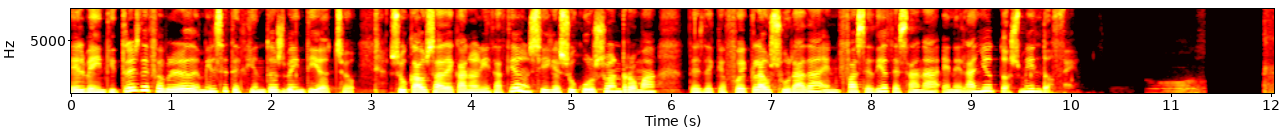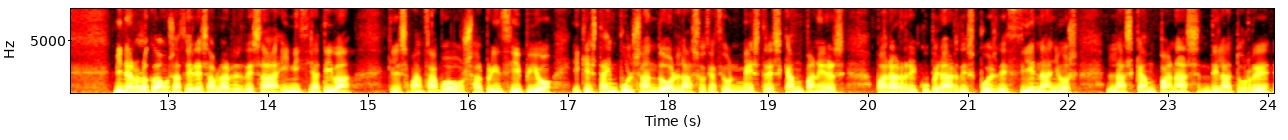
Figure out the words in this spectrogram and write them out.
el 23 de febrero de 1728. Su causa de canonización sigue su curso en Roma desde que fue clausurada en fase diocesana en el año 2012. Bien, ahora lo que vamos a hacer es hablar de esa iniciativa que les avanzamos al principio y que está impulsando la Asociación Mestres Campaners para recuperar después de 100 años las campanas de la Torre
